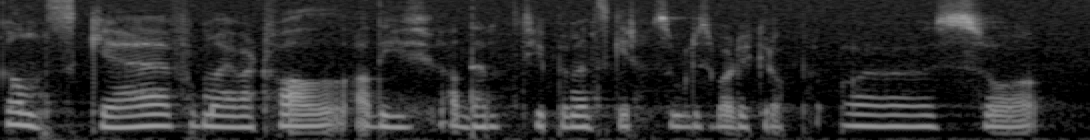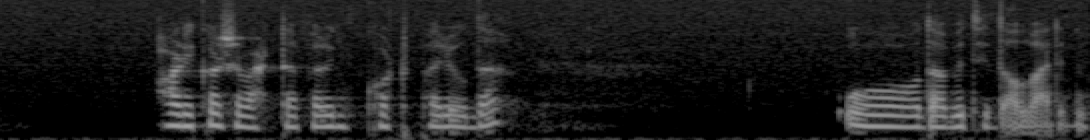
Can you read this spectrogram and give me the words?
Ganske, for meg i hvert fall, av, de, av den type mennesker som plutselig bare dukker opp. Uh, så har de kanskje vært der for en kort periode. Og det har betydd all verden.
